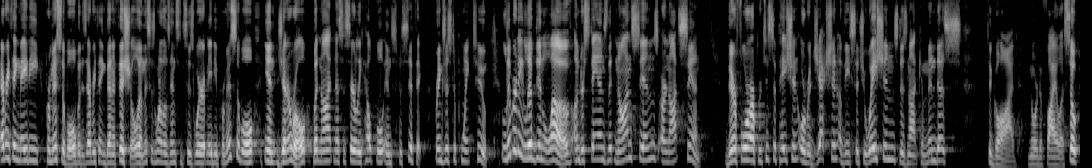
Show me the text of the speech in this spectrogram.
everything may be permissible, but is everything beneficial? And this is one of those instances where it may be permissible in general, but not necessarily helpful in specific. Brings us to point two. Liberty lived in love understands that non sins are not sin. Therefore, our participation or rejection of these situations does not commend us to God nor defile us. So,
